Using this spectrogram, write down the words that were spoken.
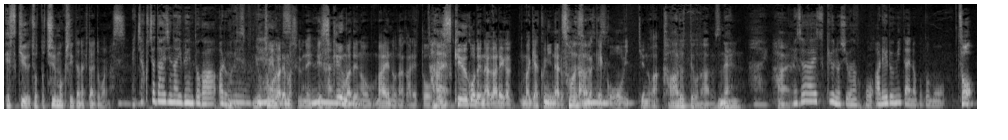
S q ちょっと注目していただきたいと思います。めちゃくちゃ大事なイベントがあるわけですよね。よく言われますよね。S q までの前の流れと、はい、S q 後で流れが真逆になるパターンが結構多いっていうのは。変わるってことがあるんですね。はい。はい、メジャー S q の週はなんかこう荒れるみたいなこともそ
